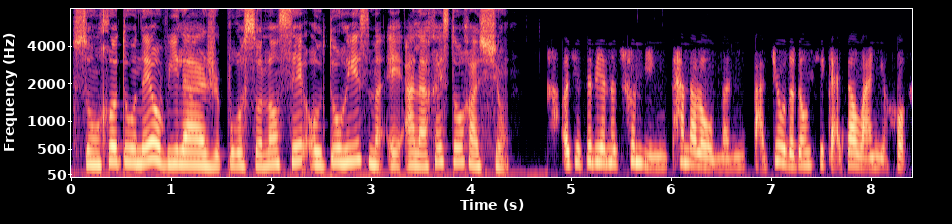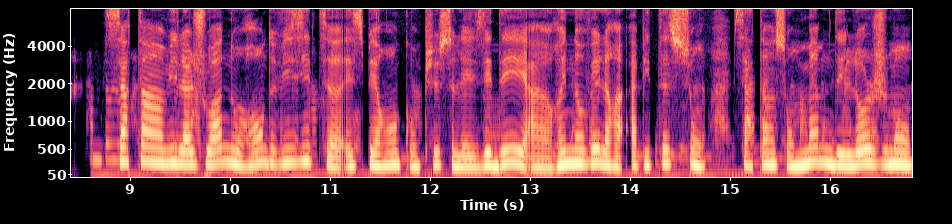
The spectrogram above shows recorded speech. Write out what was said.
sont retournés au village pour se lancer au tourisme et à la restauration. Certains villageois nous rendent visite, espérant qu'on puisse les aider à rénover leur habitation. Certains sont même des logements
